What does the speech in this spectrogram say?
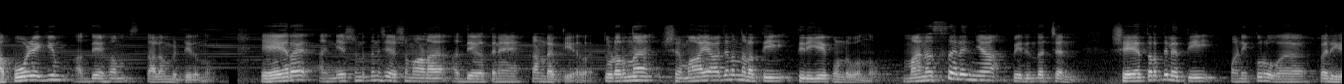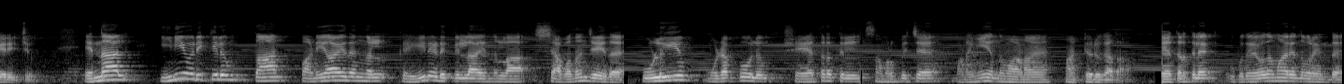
അപ്പോഴേക്കും അദ്ദേഹം സ്ഥലം വിട്ടിരുന്നു. ഏറെ അന്വേഷണത്തിന് ശേഷമാണ് അദ്ദേഹത്തിനെ കണ്ടെത്തിയത്. തുടർന്ന് ക്ഷമായാചനം നടത്തി തിരികെ കൊണ്ടുവന്നു. മനസ്സലിഞ്ഞ പെരുന്തച്ചൻ ക്ഷേത്രത്തിലെത്തി പണിക്കുറവ് പരിഹരിച്ചു. എന്നാൽ ഇനിയൊരിക്കലും താൻ പണിയായുധങ്ങൾ കയ്യിലെടുക്കില്ല എന്നുള്ള ശപഥം ചെയ്ത് ഉളിയും മുഴക്കോലും ക്ഷേത്രത്തിൽ സമർപ്പിച്ച് മടങ്ങിയെന്നുമാണ് മറ്റൊരു കഥ. ക്ഷേത്രത്തിലെ ഉപദേവതമാരെന്ന് പറയുന്നത്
